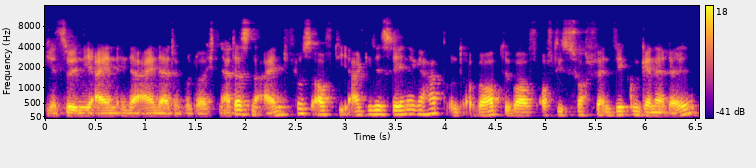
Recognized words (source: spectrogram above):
jetzt so in, die Ein in der Einleitung beleuchten. Hat das einen Einfluss auf die agile Szene gehabt und überhaupt auf, auf die Softwareentwicklung generell?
